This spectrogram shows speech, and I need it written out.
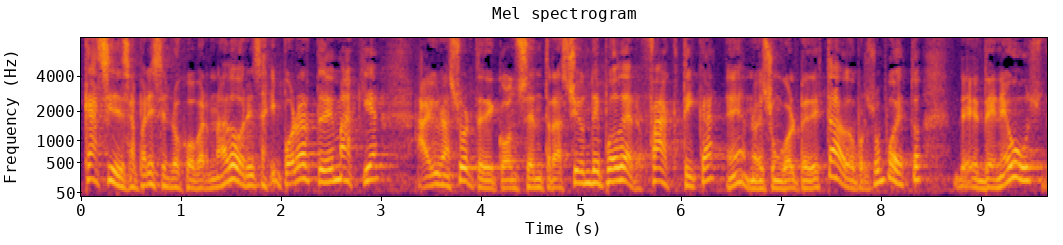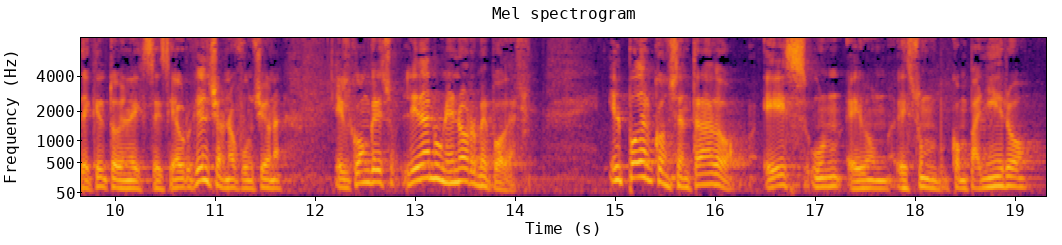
casi desaparecen los gobernadores. Y por arte de magia hay una suerte de concentración de poder fáctica, ¿eh? no es un golpe de Estado, por supuesto, de, DNUs, decreto de necesidad de urgencia, no funciona el Congreso, le dan un enorme poder. El poder concentrado es un, es un, compañero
